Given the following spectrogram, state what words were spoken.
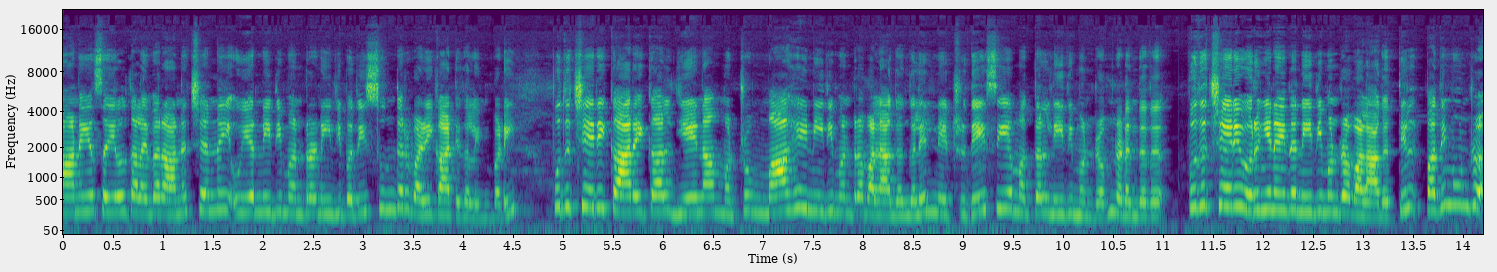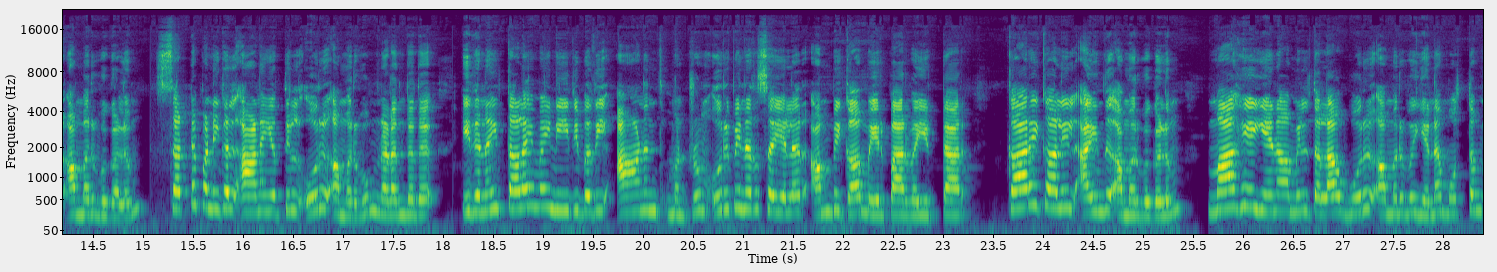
ஆணைய செயல் தலைவரான சென்னை உயர்நீதிமன்ற நீதிபதி சுந்தர் வழிகாட்டுதலின்படி புதுச்சேரி காரைக்கால் ஏனாம் மற்றும் மாஹே நீதிமன்ற வளாகங்களில் நேற்று தேசிய மக்கள் நீதிமன்றம் நடந்தது. புதுச்சேரி ஒருங்கிணைந்த நீதிமன்ற வளாகத்தில் பதிமூன்று அமர்வுகளும் சட்டப்பணிகள் ஆணையத்தில் ஒரு அமர்வும் நடந்தது. இதனை தலைமை நீதிபதி ஆனந்த் மற்றும் உறுப்பினர் செயலர் அம்பிகா மேற்பார்வையிட்டார். காரைக்காலில் ஐந்து அமர்வுகளும் மாஹே ஏனாமில் தலா ஒரு அமர்வு என மொத்தம்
